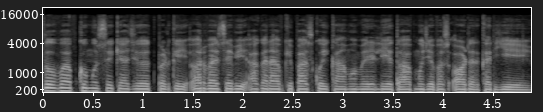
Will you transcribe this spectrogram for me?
तो वो आपको मुझसे क्या ज़रूरत पड़ गई? और वैसे भी अगर आपके पास कोई काम हो मेरे लिए तो आप मुझे बस ऑर्डर करिए।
